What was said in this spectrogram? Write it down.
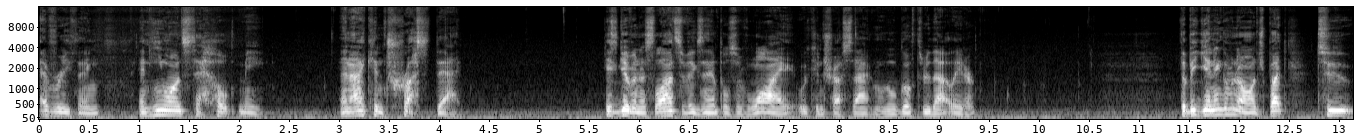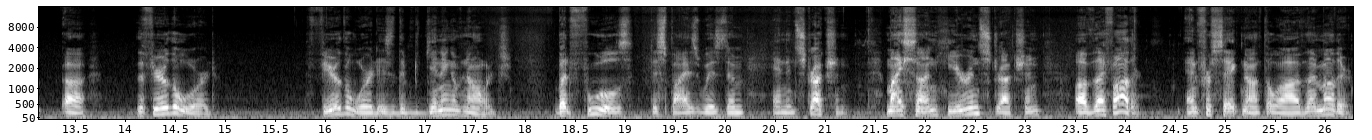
everything and he wants to help me. And I can trust that. He's given us lots of examples of why we can trust that, and we'll go through that later. The beginning of knowledge, but to uh, the fear of the Lord, fear of the Lord is the beginning of knowledge, but fools despise wisdom and instruction. My son, hear instruction of thy father, and forsake not the law of thy mother.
